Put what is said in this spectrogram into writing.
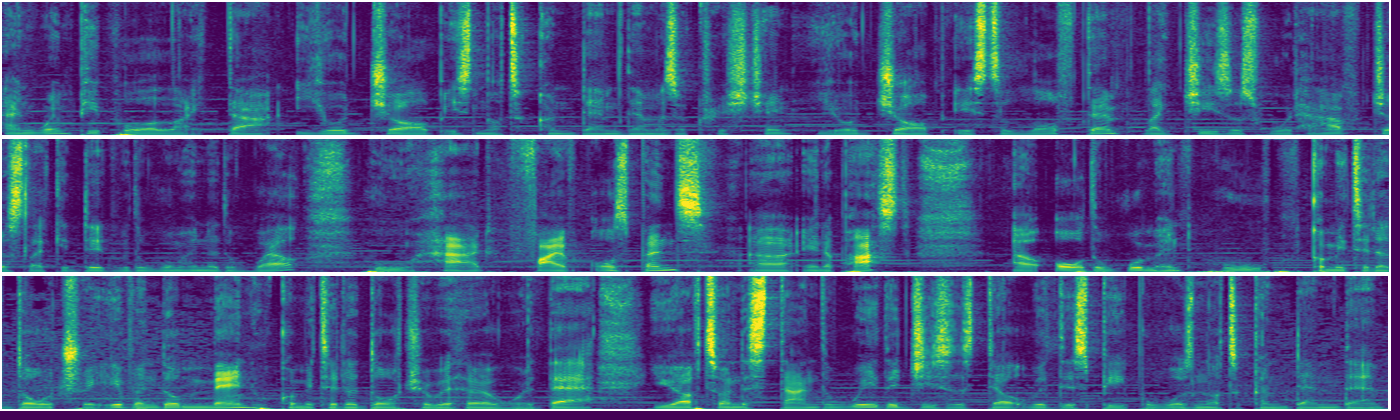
And when people are like that, your job is not to condemn them as a Christian. Your job is to love them like Jesus would have, just like he did with the woman at the well who had five husbands uh, in the past uh, or the woman who committed adultery, even though men who committed adultery with her were there. You have to understand the way that Jesus dealt with these people was not to condemn them,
